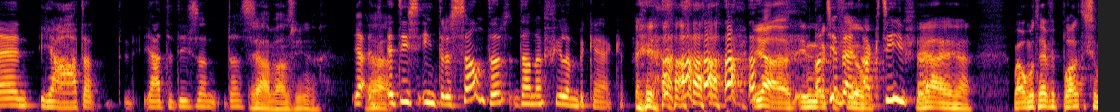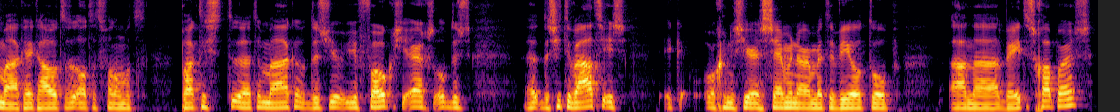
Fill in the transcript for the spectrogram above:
En ja, dat, ja, dat is een... Dat is, Ja, waanzinnig. ja, ja. Het, het is interessanter dan een film bekijken. Ja, in Want je bent film. actief. hè? Ja, ja, ja. Maar om het even praktisch te maken, ik hou het altijd van om het praktisch te, te maken. Dus je, je focus je ergens op. Dus eh, de situatie is, ik organiseer een seminar met de wereldtop aan eh, wetenschappers.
